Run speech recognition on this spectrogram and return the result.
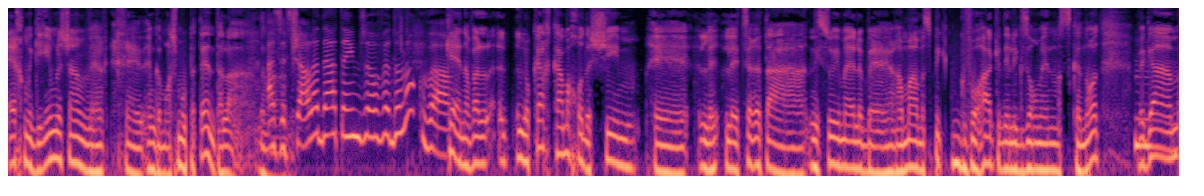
איך מגיעים לשם ואיך אה, הם גם רשמו פטנט על הדבר אז הזה. אפשר לדעת האם זה עובד או לא כבר. כן, אבל לוקח כמה חודשים אה, לייצר את הניסויים האלה ברמה מספיק גבוהה כדי לגזור מהן מסקנות, וגם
